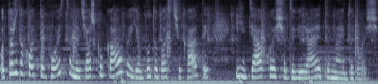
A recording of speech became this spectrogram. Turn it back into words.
Отож, заходьте в гості на чашку кави, я буду вас чекати і дякую, що довіряєте найдорожче.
